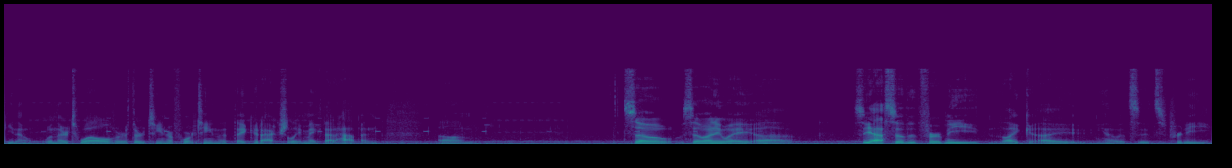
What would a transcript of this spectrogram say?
you know, when they're 12 or 13 or 14 that they could actually make that happen? Um, so, so anyway, uh, so yeah, so that for me, like I, you know, it's it's pretty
